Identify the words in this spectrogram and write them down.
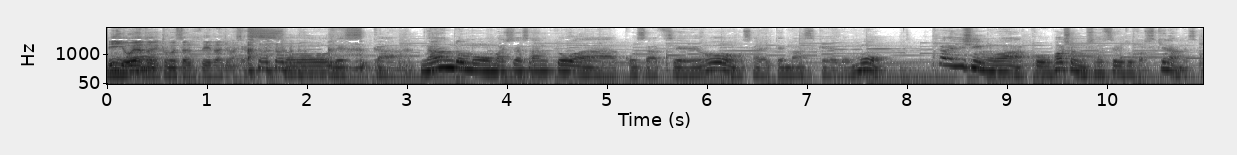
いいお宿に泊めさせていただきました。そうですか。何度も町田さんとはこう撮影をされてますけれども彼自身はこうファッションの撮影とか好きなんですか？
